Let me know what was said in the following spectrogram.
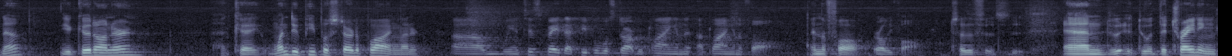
No? You good on EARN? Okay. When do people start applying, Leonard? Um, we anticipate that people will start applying in the, applying in the fall, In the fall? early fall. So the, and the training,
